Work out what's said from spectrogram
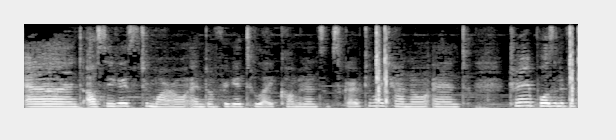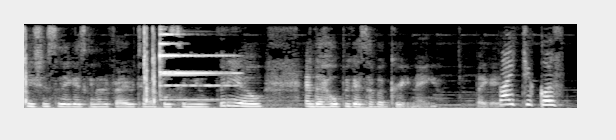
And i'll see you guys tomorrow. And don't forget to like comment and subscribe to my channel. And turn on your post notifications so that you guys get notified every time i post a new video. And i hope you guys have a great night. Bye guys. Bye, chicos.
